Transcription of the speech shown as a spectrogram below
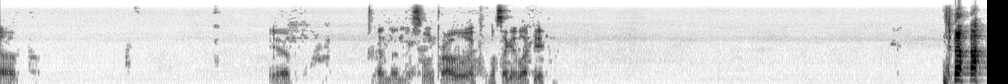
up. Yep. And then this one probably, unless I get lucky.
